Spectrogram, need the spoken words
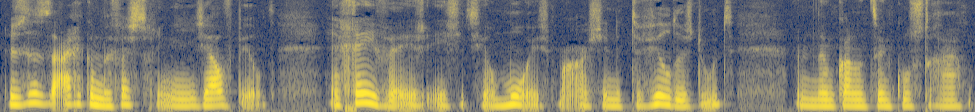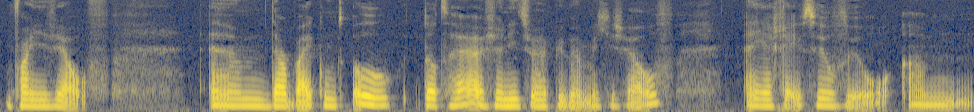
Dus dat is eigenlijk een bevestiging in je zelfbeeld. En geven is, is iets heel moois. Maar als je het te veel dus doet, dan kan het ten koste gaan van jezelf. Um, daarbij komt ook dat hè, als je niet zo happy bent met jezelf en je geeft heel veel um,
